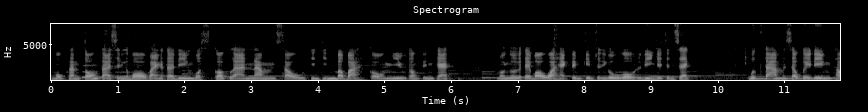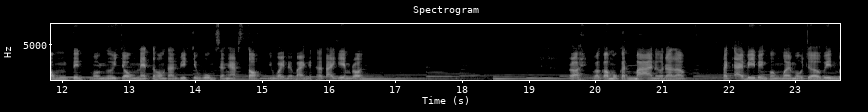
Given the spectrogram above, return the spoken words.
một thanh toán tại Singapore bạn có thể điền postcode là 569933 còn nhiều thông tin khác mọi người có thể bỏ qua hạt tìm kiếm trên Google để điền cho chính xác. Bước 8 sau khi điền thông tin mọi người chọn net để hoàn thành việc chuyển vùng sang App Store. Như vậy là bạn có thể tải game rồi. Rồi và có một cách ba nữa đó là Fact IP bằng phần mềm hỗ trợ VNB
